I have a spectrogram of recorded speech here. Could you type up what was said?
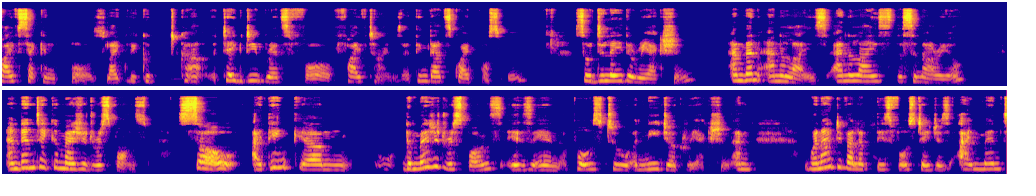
five second pause. Like we could take deep breaths for five times. I think that's quite possible. So delay the reaction and then analyze, analyze the scenario, and then take a measured response. So I think um, the measured response is in opposed to a knee jerk reaction. And when I developed these four stages, I meant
